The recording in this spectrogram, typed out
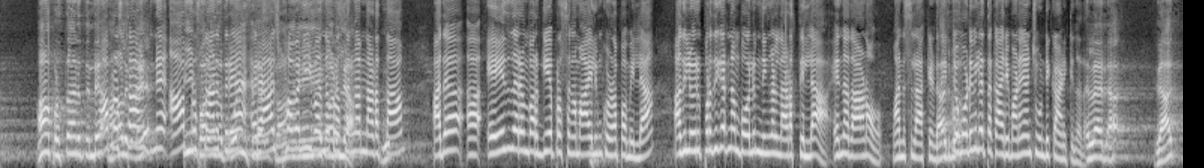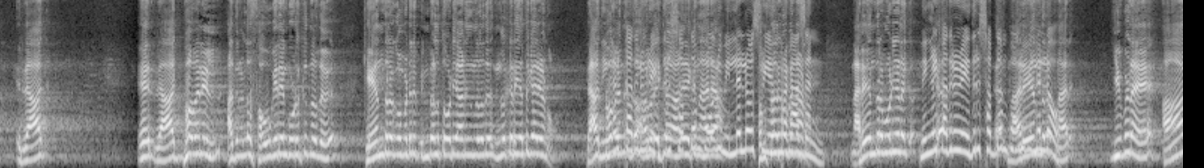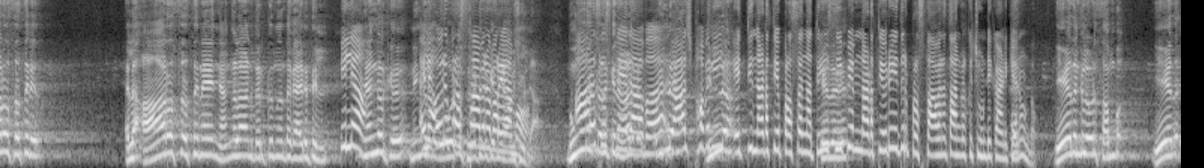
ആ പ്രസ്ഥാനത്തിന്റെ ആ പ്രസ്ഥാനത്തിന് ആ പ്രസ്ഥാനത്തിന് രാജ്ഭവനിൽ വന്ന പ്രസംഗം നടത്താം. അത് ഏതുതരം ഏത് തരം വർഗീയ പ്രസംഗമായാലും കുഴപ്പമില്ല. അതിലൊരു പ്രതികരണം പോലും നിങ്ങൾ നടത്തില്ല എന്നതാണോ മനസ്സിലാക്കേണ്ടത്? ഏറ്റവും ഒടുവിലത്തെ കാര്യമാണ് ഞാൻ ചൂണ്ടിക്കാണിക്കുന്നത്. രാജ്ഭവനിൽ അതിനുള്ള സൗകര്യം കൊടുക്കുന്നത് കേന്ദ്ര ഗവൺമെന്റിന് പിൻബലത്തോടെയാണ് എന്നുള്ളത് നിങ്ങൾക്കറിയാത്ത കാര്യമാണോ? നരേന്ദ്രമോദിയുടെ നിങ്ങൾക്ക് അതിലൊരു എതിർ ശബ്ദം ഇവിടെ ആർ എസ് എസിന് അല്ല ആർ എസ് എസിനെ ഞങ്ങളാണ് എതിർക്കുന്നതിന്റെ കാര്യത്തിൽ ഞങ്ങൾക്ക് നിങ്ങൾ ഒരു പ്രസ്താവന പറയാമോ? നേതാവ് രാജ്ഭവനിൽ എത്തി നടത്തിയ പ്രസംഗത്തിൽ? സി പി എം നടത്തിയ ഒരു എതിർ പ്രസ്താവന താങ്കൾക്ക് ചൂണ്ടിക്കാണിക്കാനുണ്ടോ ഏതെങ്കിലും ഒരു സംഭവം ഏത്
